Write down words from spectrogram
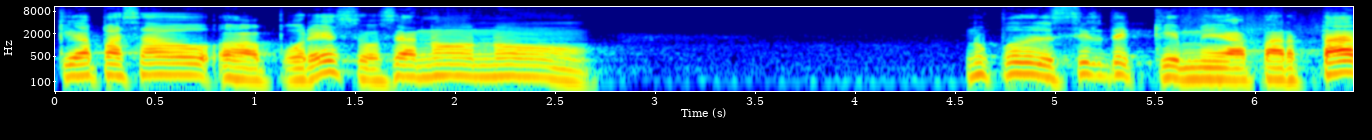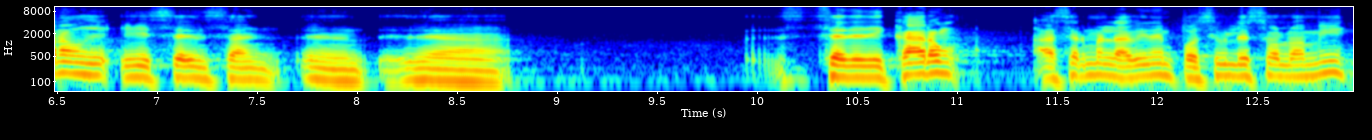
que ha pasado ah, por eso. O sea, no, no, no puedo decir de que me apartaron y se, eh, se dedicaron a hacerme la vida imposible solo a mí.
